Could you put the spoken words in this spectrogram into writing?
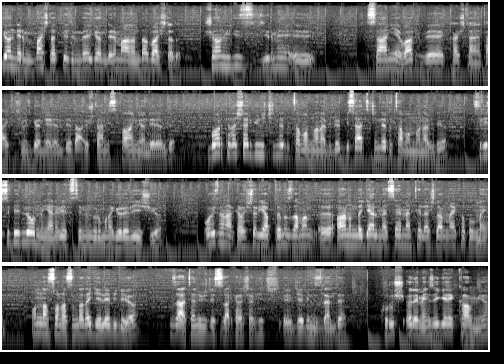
Gönderimi başlat dedim ve gönderim anında başladı. Şu an 120 e, saniye var ve kaç tane takipçimiz gönderildi? Daha 3 tanesi falan gönderildi. Bu arkadaşlar gün içinde de tamamlanabiliyor. Bir saat içinde de tamamlanabiliyor. Süresi belli olmuyor yani web sitenin durumuna göre değişiyor. O yüzden arkadaşlar yaptığınız zaman e, anında gelmezse hemen telaşlanmaya kapılmayın. Ondan sonrasında da gelebiliyor. Zaten ücretsiz arkadaşlar hiç e, cebinizden de kuruş ödemenize gerek kalmıyor.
